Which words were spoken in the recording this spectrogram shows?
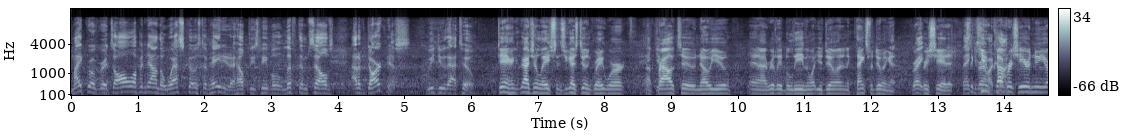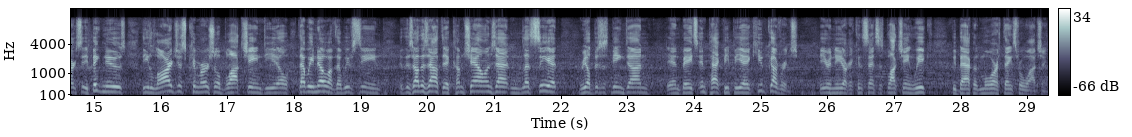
Microgrids all up and down the west coast of Haiti to help these people lift themselves out of darkness. We do that too. Dan, congratulations. You guys doing great work. Uh, proud to know you, and I really believe in what you're doing. And thanks for doing it. Great. Appreciate it. Thank it's you very theCUBE coverage here in New York City. Big news: the largest commercial blockchain deal that we know of, that we've seen. If there's others out there, come challenge that and let's see it. Real business being done. Dan Bates, Impact PPA, Cube coverage here in New York at Consensus Blockchain Week. Be back with more. Thanks for watching.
